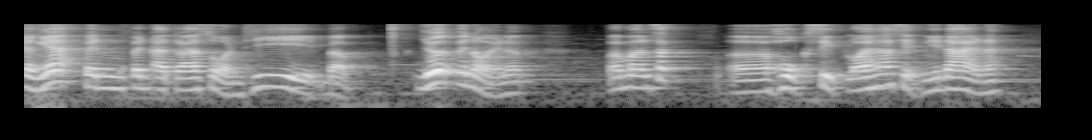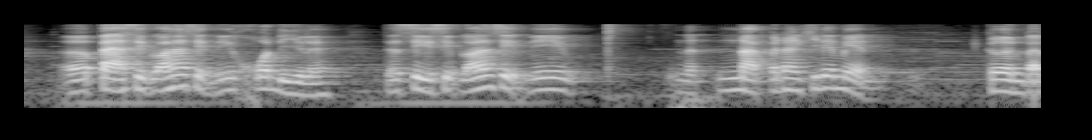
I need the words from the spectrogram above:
อย่างเงี้ยเป็นเป็นอัตราส่วนที่แบบเยอะไปหน่อยนะ ประมาณสักเอ่อหกสิบร้อยห้าสิบนี่ได้นะ เออแปดสิบร้อยห้าสิบนี่โคตรดีเลย แต่สี่สิบร้อยห้าสิบนี่หนักหนักไปทางคิดเดเมจเกินไป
